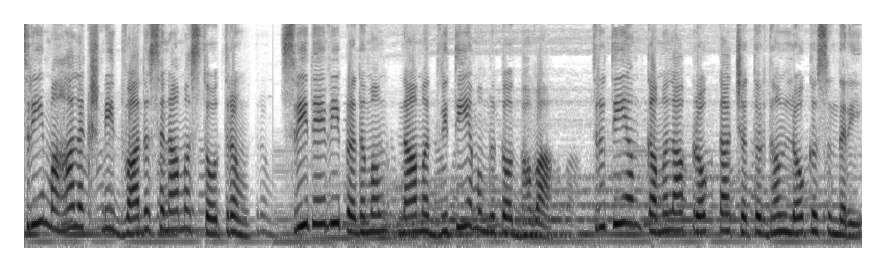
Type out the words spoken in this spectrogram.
శ్రీ మహాలక్ష్మి ద్వాదశనామ స్తోత్రం శ్రీదేవి ప్రథమం నామ ద్వితీయమృతోద్భవ తృతీయం కమలా ప్రోక్త చతుర్థం లోకసుందరి.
